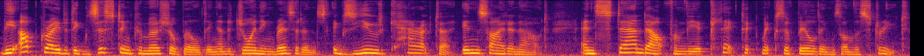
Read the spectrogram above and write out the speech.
The upgraded existing commercial building and adjoining residence exude character inside and out and stand out from the eclectic mix of buildings on the street.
